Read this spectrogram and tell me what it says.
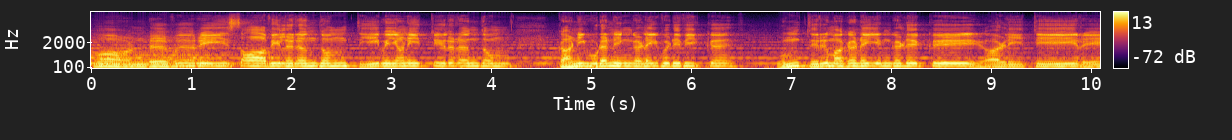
ஆண்டவரே சாவிலிருந்தும் தீமை அனைத்திலிருந்தும் கனிவுடன் எங்களை விடுவிக்க உம் திருமகனை எங்களுக்கு அளித்தீரே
